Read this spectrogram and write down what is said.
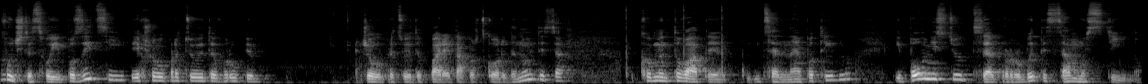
Озвучте свої позиції, якщо ви працюєте в групі. Якщо ви працюєте в парі, також скоординуйтеся. Коментувати це не потрібно, і повністю це проробити самостійно.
